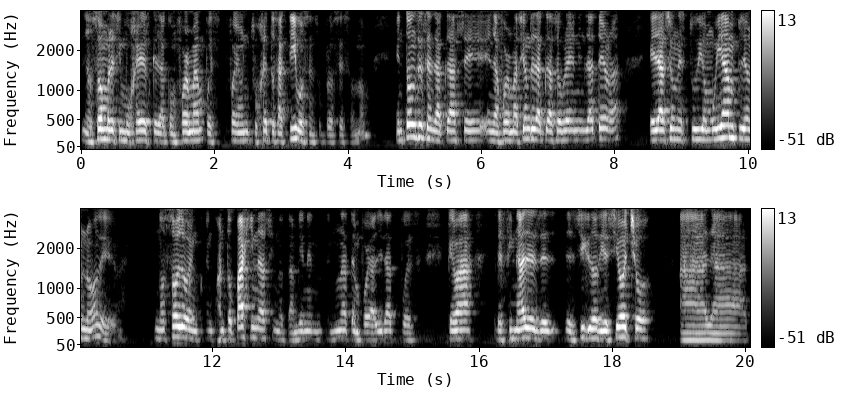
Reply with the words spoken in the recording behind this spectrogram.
los hombres y mujeres que la conforman pues fueron sujetos activos en su proceso. ¿no? Entonces en la clase, en la formación de la clase obrera en Inglaterra, él hace un estudio muy amplio, ¿no? De, no solo en, cuanto a páginas, sino también en, una temporalidad, pues, que va de finales del, siglo XVIII a la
